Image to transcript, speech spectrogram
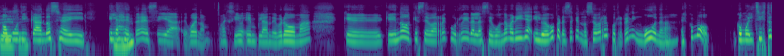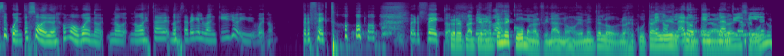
comunicándose ahí. Y la gente decía, bueno, así en plan de broma, que, que no, que se va a recurrir a la segunda amarilla y luego parece que no se va a recurrir a ninguna. Es como, como el chiste se cuenta solo, es como, bueno, no, no, estar, no estar en el banquillo y bueno, perfecto, perfecto. Pero el planteamiento es de Kuman al final, ¿no? Obviamente lo, lo ejecuta ahí. El, claro, el, planteamiento,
